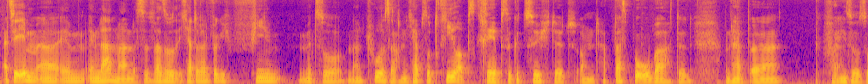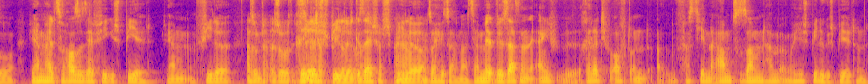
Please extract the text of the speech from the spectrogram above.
als wir eben äh, im, im Laden waren, das war so, ich hatte halt wirklich viel mit so Natursachen. Ich habe so Triopskrebse gezüchtet und habe das beobachtet und habe äh, vor allem so, so, wir haben halt zu Hause sehr viel gespielt. Wir haben viele also, also Regelspiele, Gesellschaftsspiele ah, okay. und solche Sachen. Das haben wir, wir saßen eigentlich relativ oft und fast jeden Abend zusammen und haben irgendwelche Spiele gespielt. Und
